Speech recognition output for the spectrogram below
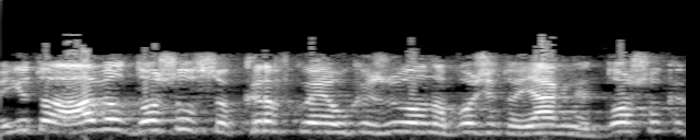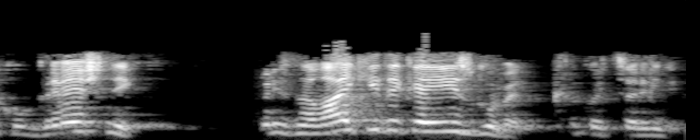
Меѓутоа Авел дошол со крв која укажувал на Божето јагне, дошол како грешник, признавајки дека е изгубен, како и цариник.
